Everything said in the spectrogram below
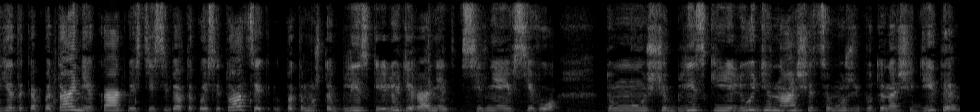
є таке питання, як вести себе в такій ситуації, тому що близькі люди ранять сильніше всього. Тому що близькі люди наші, це можуть бути наші діти.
